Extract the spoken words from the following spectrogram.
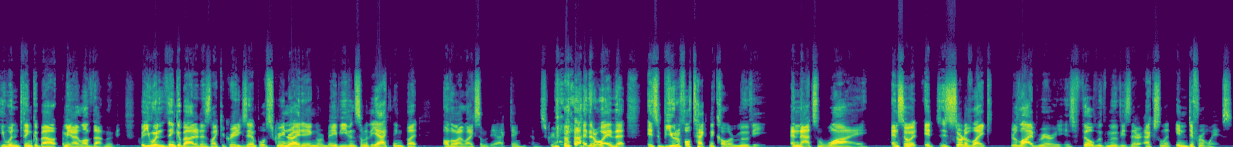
you wouldn't think about. I mean, I love that movie, but you wouldn't think about it as like a great example of screenwriting or maybe even some of the acting. But although I like some of the acting and the screen, either way, that it's a beautiful Technicolor movie, and that's why. And so it it is sort of like your library is filled with movies that are excellent in different ways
